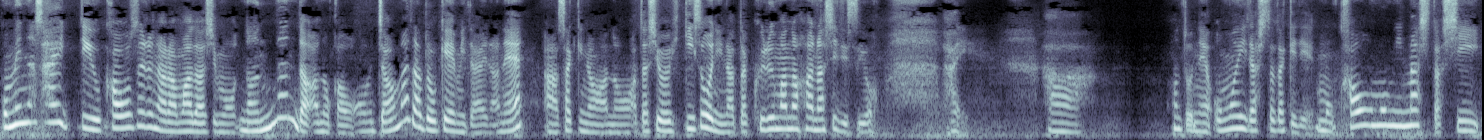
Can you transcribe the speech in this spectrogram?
ごめんなさいっていう顔するならまだしも、なんなんだ、あの顔。邪魔だ、どけ、みたいなね。あ、さっきのあの、私を引きそうになった車の話ですよ。はい。はあ。ほんとね、思い出しただけで、もう顔も見ましたし、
